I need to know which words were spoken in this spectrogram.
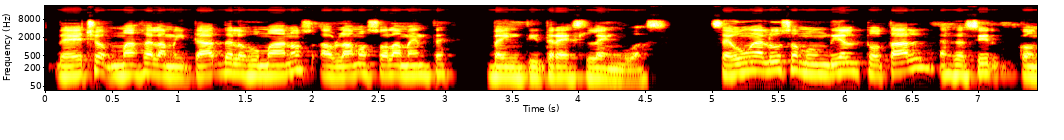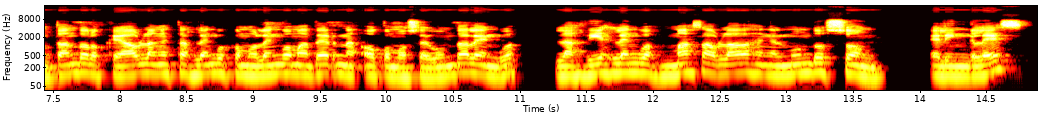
De hecho, más de la mitad de los humanos hablamos solamente 23 lenguas. Según el uso mundial total, es decir, contando los que hablan estas lenguas como lengua materna o como segunda lengua, las 10 lenguas más habladas en el mundo son el inglés,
